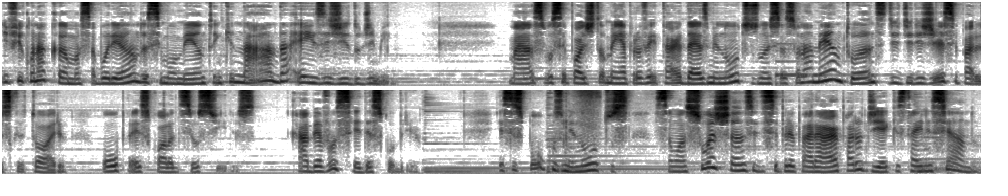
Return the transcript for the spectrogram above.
e fico na cama saboreando esse momento em que nada é exigido de mim. Mas você pode também aproveitar 10 minutos no estacionamento antes de dirigir-se para o escritório ou para a escola de seus filhos. Cabe a você descobrir. Esses poucos minutos são a sua chance de se preparar para o dia que está iniciando.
